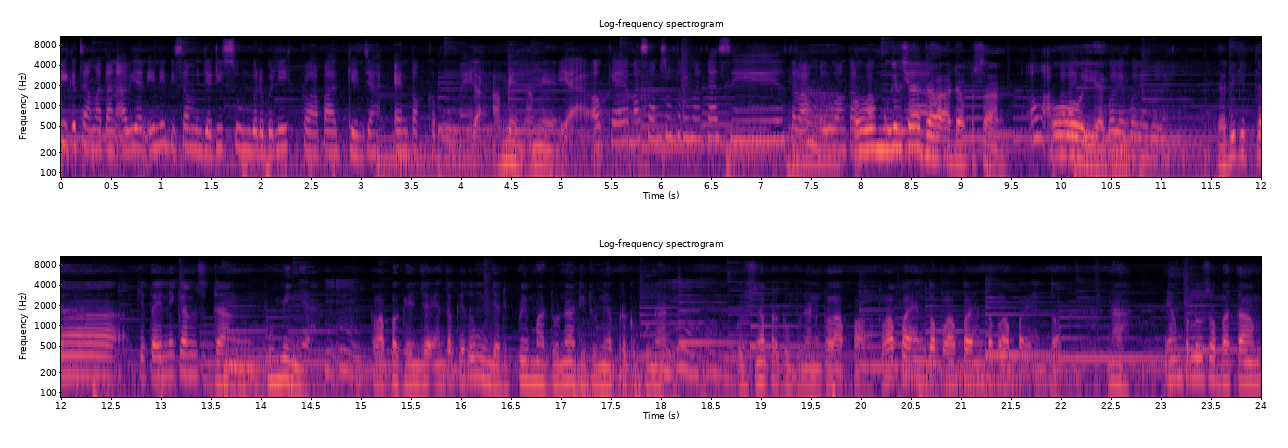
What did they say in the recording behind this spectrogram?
di Kecamatan Alian ini bisa menjadi sumber benih kelapa genjah entok kebumen. Ya, amin, amin. Ya, oke Mas Samsul terima kasih telah meluangkan Oh, waktunya. mungkin saya ada ada pesan. Oh, apa Oh, iya, boleh, gini. boleh, boleh. Jadi kita kita ini kan sedang booming ya. Mm-mm. Kelapa genja entok itu menjadi primadona di dunia perkebunan. Mm-mm. khususnya perkebunan kelapa kelapa entok kelapa entok kelapa entok nah yang perlu sobat tam-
